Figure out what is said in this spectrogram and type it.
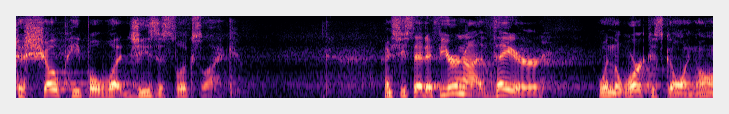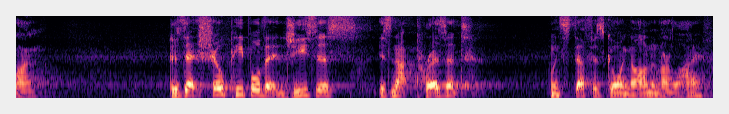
to show people what Jesus looks like. And she said, if you're not there when the work is going on, does that show people that Jesus is not present when stuff is going on in our life?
